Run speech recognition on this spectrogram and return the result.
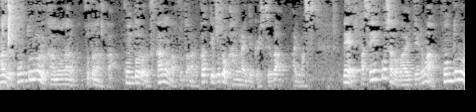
まずコントロール可能なことなのか、コントロール不可能なことなのかっていうことを考えていく必要があります。で、まあ、成功者の場合っていうのは、コントロー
